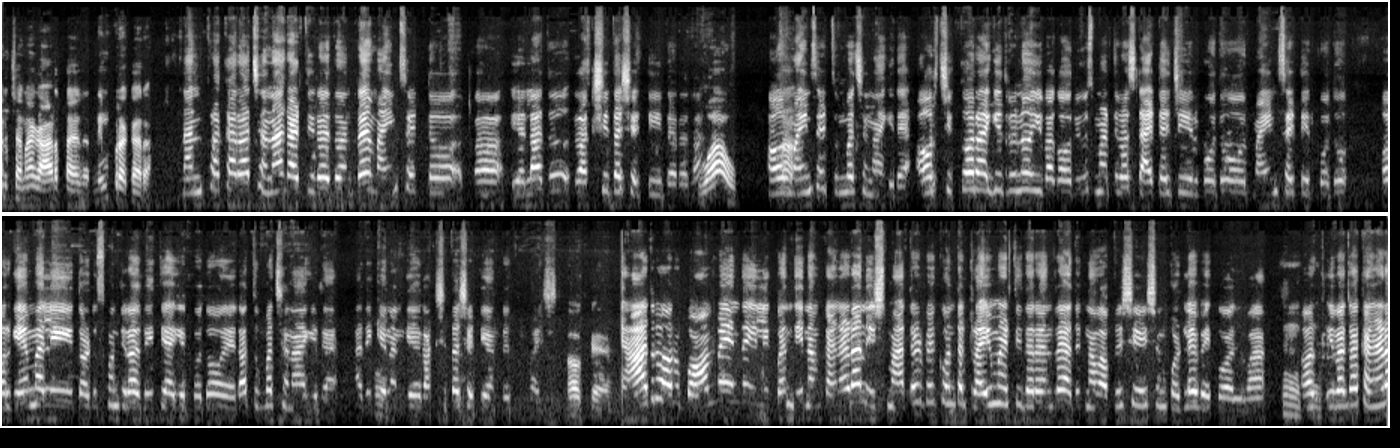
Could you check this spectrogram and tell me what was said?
ಯಾರ್ಯಾರು ಚೆನ್ನಾಗಿ ಆಡ್ತಾ ಇದಾರೆ. ನಿಮ್ ಪ್ರಕಾರ? ನನ್ ಪ್ರಕಾರ ಚೆನ್ನಾಗ್ ಆಡ್ತಿರೋದು ಅಂದ್ರೆ ಮೈಂಡ್ ಸೆಟ್ ಎಲ್ಲಾದ್ರು ರಕ್ಷಿತಾ ಶೆಟ್ಟಿ ಇದಾರಲ್ಲ ವಾವ್. ಅವ್ರ ಮೈಂಡ್ ಸೆಟ್ ತುಂಬಾ ಚೆನ್ನಾಗಿದೆ. ಅವ್ರು ಚಿಕ್ಕವರಾಗಿದ್ರು ಇವಾಗ ಅವ್ರು ಯೂಸ್ ಮಾಡ್ತಿರೋ ಸ್ಟ್ರಾಟಜಿ ಇರ್ಬೋದು ಅವ್ರ ಮೈಂಡ್ ಸೆಟ್ ಇರ್ಬೋದು. ಅವ್ರ ಗೇಮ್ ಅಲ್ಲಿ ತೊಡಸ್ಕೊಂತಿರೋ ರೀತಿ ಆಗಿರ್ಬೋದು ಎಲ್ಲ ತುಂಬಾ ಚೆನ್ನಾಗಿದೆ. ಅದಕ್ಕೆ ನನ್ಗೆ ರಕ್ಷಿತಾ ಶೆಟ್ಟಿ ಅಂದ್ರೆ ತುಂಬಾ ಇಷ್ಟ. ಓಕೆ ಆದ್ರೂ ಅವ್ರು ಬಾಂಬೆಯಿಂದ ಇಲ್ಲಿಗೆ ಬಂದು ನಮ್ ಕನ್ನಡನ ಇಷ್ಟ ಮಾತಾಡ್ಬೇಕು ಅಂತ ಟ್ರೈ ಮಾಡ್ತಿದಾರೆ ಅಂದ್ರೆ ಅದಕ್ಕೆ ನಾವು ಅಪ್ರಿಸಿಯೇಷನ್ ಕೊಡ್ಲೇಬೇಕು ಅಲ್ವಾ? ಅವ್ರ ಇವಾಗ ಕನ್ನಡ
